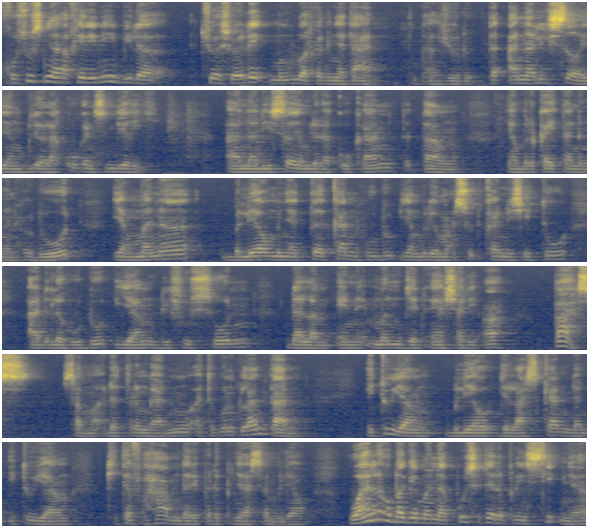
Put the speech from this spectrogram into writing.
Khususnya akhir ini bila Chua Swee Lek mengeluarkan kenyataan tentang hudud, analisa yang beliau lakukan sendiri. Analisa yang beliau lakukan tentang yang berkaitan dengan hudud yang mana beliau menyatakan hudud yang beliau maksudkan di situ adalah hudud yang disusun dalam enakmen jenayah syariah PAS sama ada Terengganu ataupun Kelantan. Itu yang beliau jelaskan dan itu yang kita faham daripada penjelasan beliau. Walau bagaimanapun secara prinsipnya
